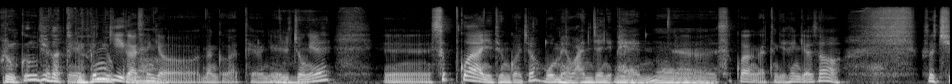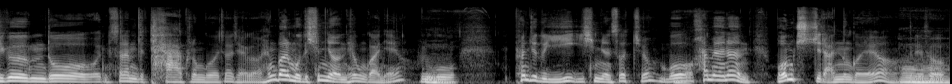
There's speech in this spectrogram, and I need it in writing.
그럼 끈기 같은 게 네, 끈기가 생겨난 것 같아요. 음. 일종의 에, 습관이 된 거죠. 몸에 어. 완전히 밴 어. 어, 습관 같은 게 생겨서 그래서 지금도 사람들 다 그런 거죠. 제가 행발 모드 10년 해온 거 아니에요? 그리고 음. 편지도 2, 20년 썼죠. 뭐 음. 하면은 멈추질 않는 거예요. 어. 그래서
